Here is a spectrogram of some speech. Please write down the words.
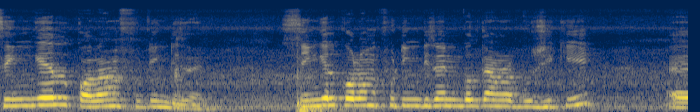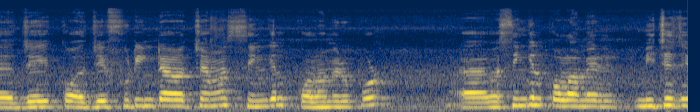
single column footing design. Single column footing design বলতে আমরা বুঝি কি যে যে ফুটিংটা হচ্ছে আমার সিঙ্গেল কলামের উপর বা সিঙ্গেল কলামের নিচে যে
